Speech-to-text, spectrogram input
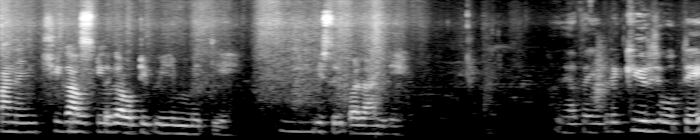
पानांची गावठी गावठी पी मेथी आहे. वीस रुपयाला आणली. आणि आता इकडे खीर होते.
